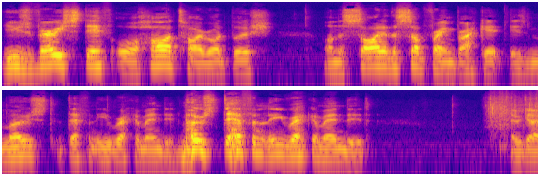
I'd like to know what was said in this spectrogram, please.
use very stiff or hard tie rod bush on the side of the subframe bracket is most definitely recommended most definitely recommended there we go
